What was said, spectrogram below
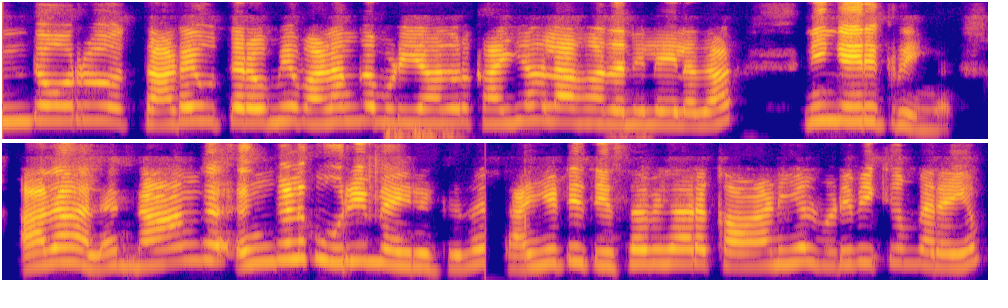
எந்த ஒரு தடை உத்தரவுமே வழங்க முடியாத ஒரு கையாலாகாத நிலையில தான் நீங்க இருக்கிறீங்க. அதால நாங்க எங்களுக்கு உரிமை இருக்குது. தையிட்டு திசவிகார காணிகள் விடுவிக்கும் வரையும்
